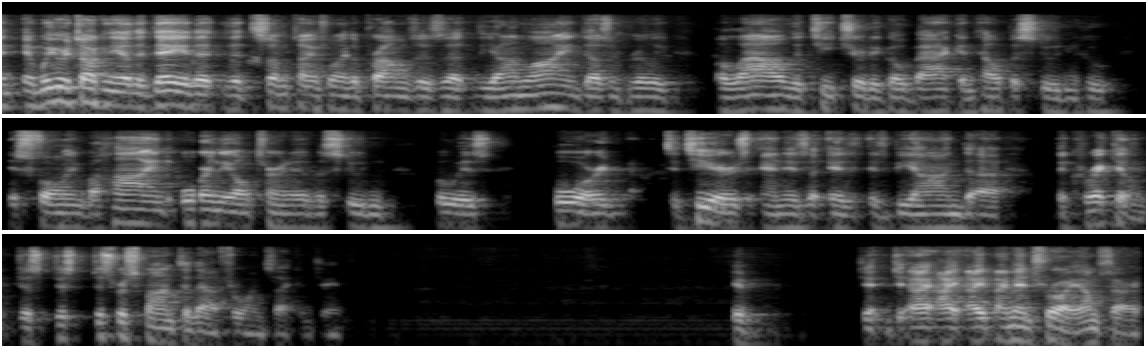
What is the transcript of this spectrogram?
and, and we were talking the other day that, that sometimes one of the problems is that the online doesn't really allow the teacher to go back and help a student who is falling behind, or in the alternative, a student who is bored to tears and is, is, is beyond uh, the curriculum. Just, just, just respond to that for one second, James. If- I, I, I meant Troy, I'm sorry.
